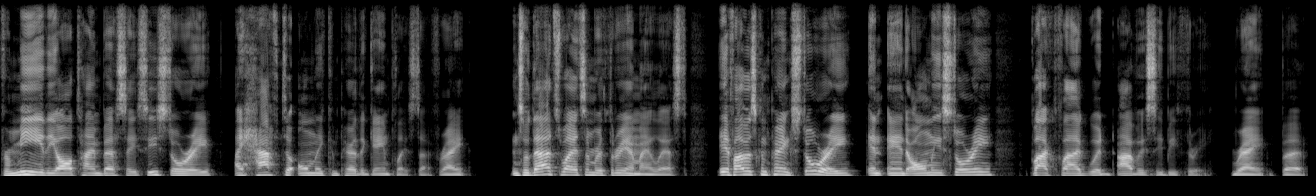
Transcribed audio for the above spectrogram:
for me, the all time best AC story, I have to only compare the gameplay stuff, right? And so that's why it's number three on my list. If I was comparing story and, and only story, Black Flag would obviously be three, right? But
